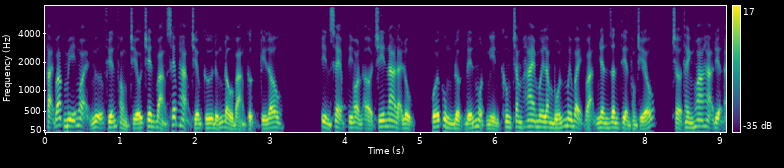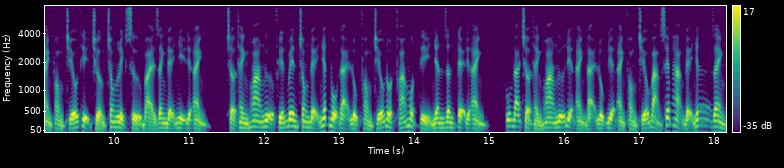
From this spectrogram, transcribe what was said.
tại bắc mỹ ngoại ngữ phiến phòng chiếu trên bảng xếp hạng chiếm cứ đứng đầu bảng cực kỳ lâu. Insep thì hòn ở china đại lục cuối cùng được đến 1025 47 vạn nhân dân tiền phòng chiếu, trở thành hoa hạ điện ảnh phòng chiếu thị trường trong lịch sử bài danh đệ nhị điện ảnh, trở thành hoa ngữ phiến bên trong đệ nhất bộ đại lục phòng chiếu đột phá một tỷ nhân dân tệ điện ảnh cũng đã trở thành hoa ngữ điện ảnh đại lục điện ảnh phòng chiếu bảng xếp hạng đệ nhất danh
